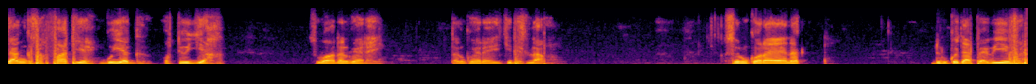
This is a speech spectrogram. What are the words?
jàng sax faatiye gu yegg waxtu yu jeex suba dañ koy rey dañ koy rey ci lislaam suñ ko reyee nag duñ ko jàppe ab yéefar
